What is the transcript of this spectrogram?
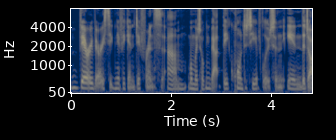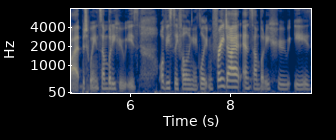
very, very significant difference um, when we're talking about the quantity of gluten in the diet between somebody who is obviously following a gluten free diet and somebody who is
